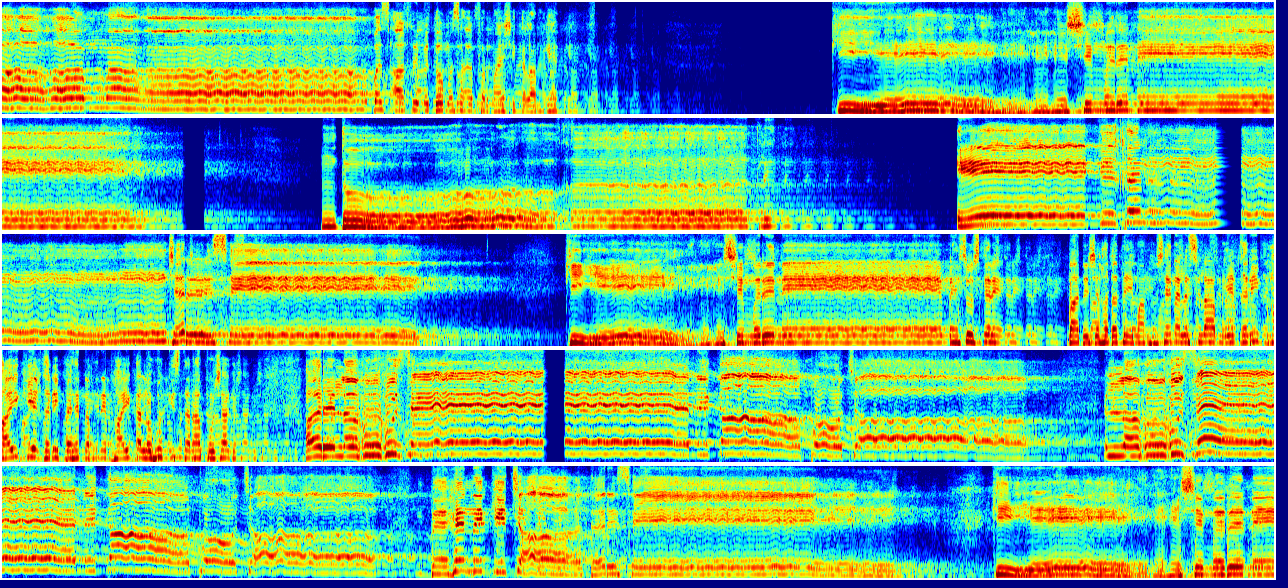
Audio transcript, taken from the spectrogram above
बस आखिरी में दो मसाए फरमाइशी कलाम के कि ये शिमर ने कि ये शिमर ने महसूस करें बाद शहादत इमाम हुसैन अलैहिस्सलाम एक गरीब भाई की गरीब बहन अपने भाई का लहू किस तरह पोछा गया? अरे लहू हुसैन का पोछा। लहू हुसैन चादर से किए शिमर ने।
